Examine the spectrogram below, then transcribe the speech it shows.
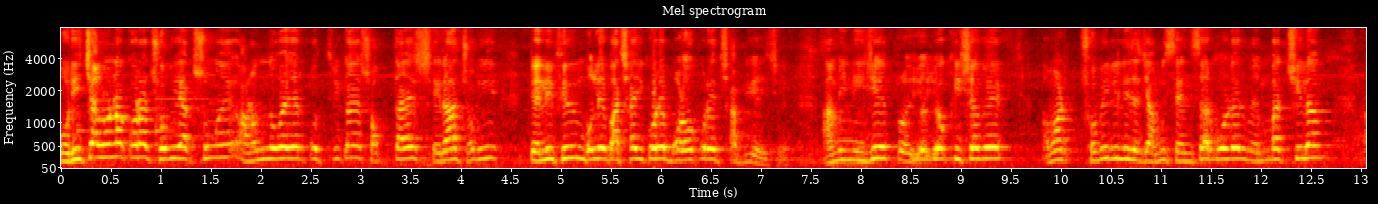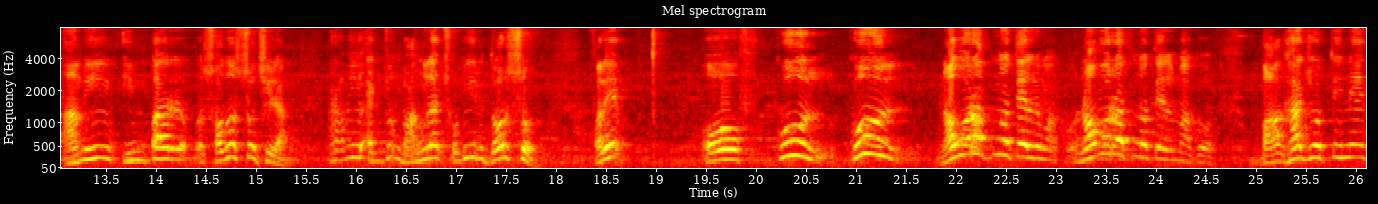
পরিচালনা করা ছবি একসময় আনন্দবাজার পত্রিকায় সপ্তাহে সেরা ছবি টেলিফিল্ম বলে বাছাই করে বড় করে ছাপিয়েছে। আমি নিজে প্রযোজক হিসেবে আমার ছবি রিলিজ আছে আমি সেন্সার বোর্ডের মেম্বার ছিলাম, আমি ইম্পার সদস্য ছিলাম আর আমি একজন বাংলা ছবির দর্শক। ফলে ও কুল কুল নবরত্ন তেল মাখো, নবরত্ন তেল মাখো। বাঘা যতীনের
